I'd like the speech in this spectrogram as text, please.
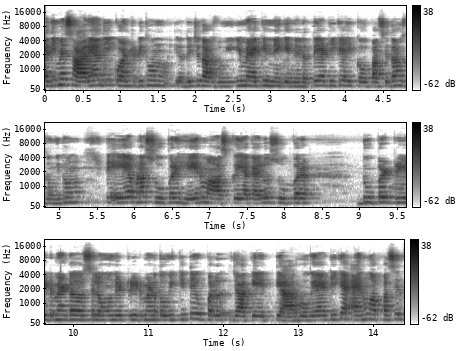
ਇਹਦੀ ਮੈਂ ਸਾਰਿਆਂ ਦੀ ਕੁਆਂਟੀਟੀ ਤੁਹਾਨੂੰ ਇਹਦੇ ਚ ਦੱਸ ਦੂੰਗੀ ਕਿ ਮੈਂ ਕਿੰਨੇ ਕਿੰਨੇ ਲੱਤੇ ਆ, ਠੀਕ ਹੈ? ਇੱਕ ਪਾਸੇ ਦੱਸ ਦੂੰਗੀ ਤੁਹਾਨੂੰ। ਤੇ ਇਹ ਆਪਣਾ ਸੁਪਰ ਹੇਅਰ ਮਾਸਕ ਜਾਂ ਕਹਿ ਲਓ ਸੁਪਰ ਡੂਪਰ ਟ੍ਰੀਟਮੈਂਟ ਸੈਲੂਨ ਦੇ ਟ੍ਰੀਟਮੈਂਟ ਤੋਂ ਵੀ ਕਿਤੇ ਉੱਪਰ ਜਾ ਕੇ ਤਿਆਰ ਹੋ ਗਿਆ ਹੈ, ਠੀਕ ਹੈ? ਇਹਨੂੰ ਆਪਾਂ ਸਿਰਫ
